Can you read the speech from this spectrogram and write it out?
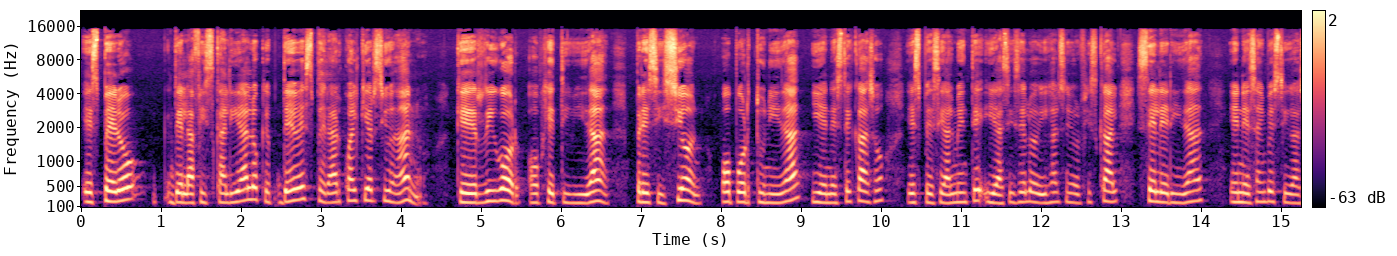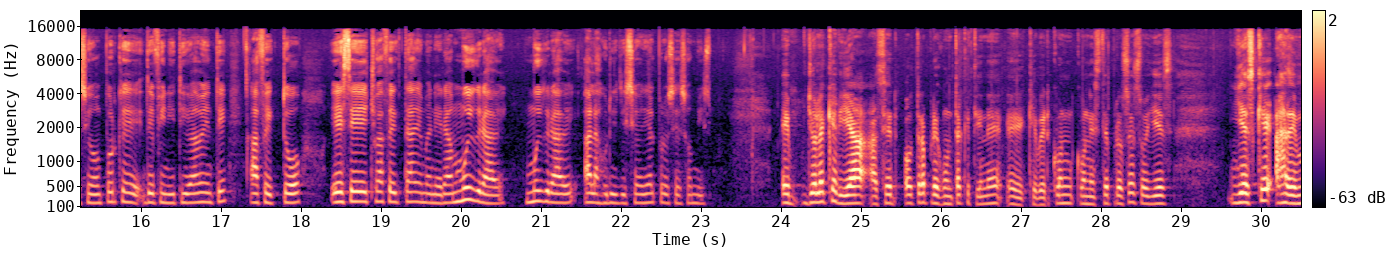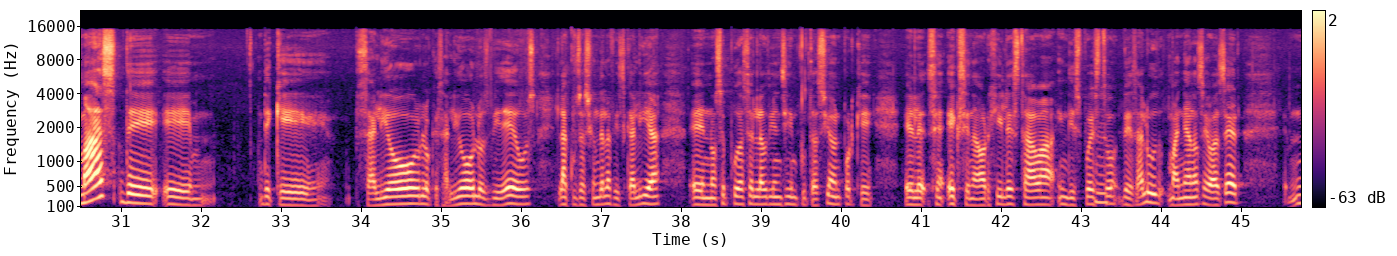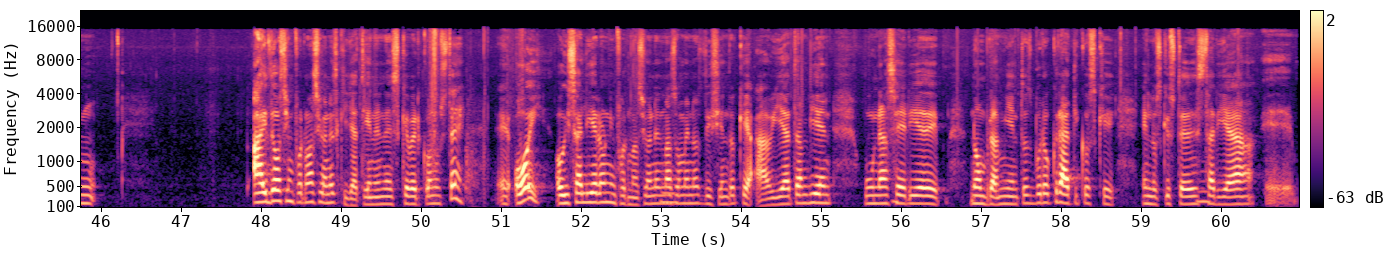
espero de la Fiscalía lo que debe esperar cualquier ciudadano, que es rigor, objetividad, precisión, oportunidad y en este caso especialmente, y así se lo dije al señor fiscal, celeridad en esa investigación porque definitivamente afectó, ese hecho afecta de manera muy grave, muy grave a la jurisdicción y al proceso mismo. Eh, yo le quería hacer otra pregunta que tiene eh, que ver con, este proceso y es, y es que además de, em, de que salió lo que salió, los videos, la acusación de la fiscalía, eh, no se pudo hacer la audiencia de imputación porque el ex senador Gil estaba indispuesto mm. de salud, mañana se va a hacer. Mm, hay dos informaciones que ya tienen es que ver con usted. Eh, hoy, hoy salieron informaciones más o menos diciendo que había también una serie de nombramientos burocráticos que, en los que usted estaría eh,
